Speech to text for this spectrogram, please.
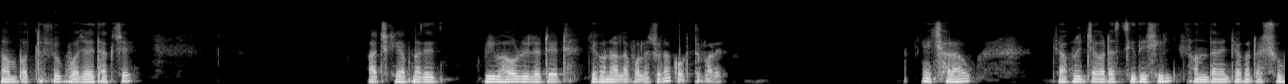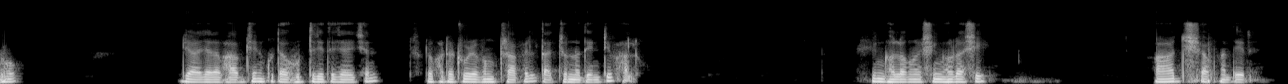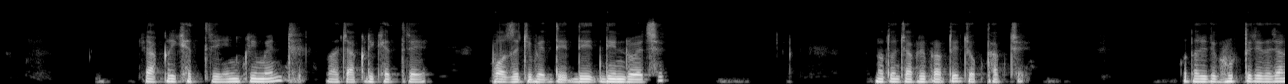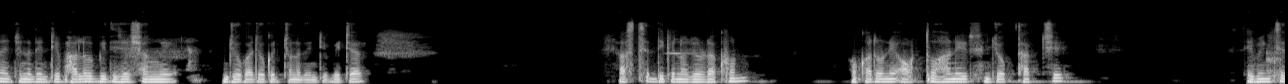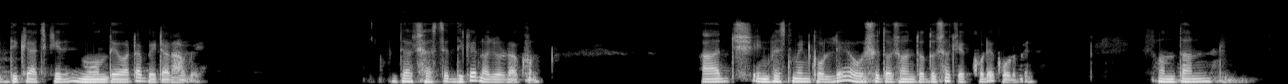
দাম্পত্য সুখ বজায় থাকছে। আজকে আপনাদের বিবাহ রিলেটেড যে কোনো আলাপ আলোচনা করতে পারেন। এছাড়াও চাকরির জায়গাটা স্থিতিশীল, সন্তানের জায়গাটা শুভ। যারা যারা ভাবছেন কোথাও ঘুরতে যেতে চাইছেন ছোটখাটো ট্যুর এবং ট্রাভেল তার জন্য দিনটি ভালো। সিংহ লগ্ন সিংহ রাশি আজ আপনাদের চাকরি ক্ষেত্রে ইনক্রিমেন্ট বা চাকরি ক্ষেত্রে পজিটিভের দিন রয়েছে। নতুন চাকরি প্রাপ্তির যোগ থাকছে। কোথাও যদি ঘুরতে যেতে চান, এর জন্য দিনটি ভালো। বিদেশের সঙ্গে যোগাযোগের জন্য দিনটি বেটার স্বাস্থ্যের দিকে নজর রাখুন। অকারণে অর্থহানির যোগ থাকছে। সেভিংসের দিকে আজকে মন দেওয়াটা বেটার হবে। পিতার স্বাস্থ্যের দিকে নজর রাখুন। আজ ইনভেস্টমেন্ট করলে অবশ্যই দশ অন্তর্দশা চেক করে করবেন। সন্তান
